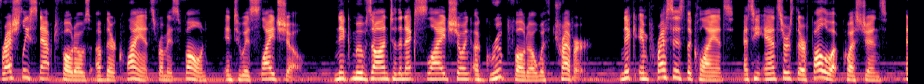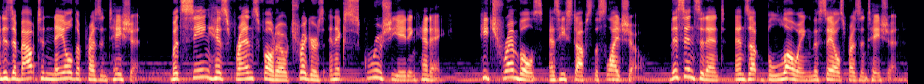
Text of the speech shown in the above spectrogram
freshly snapped photos of their clients from his phone into his slideshow. Nick moves on to the next slide showing a group photo with Trevor. Nick impresses the clients as he answers their follow up questions and is about to nail the presentation. But seeing his friend's photo triggers an excruciating headache. He trembles as he stops the slideshow. This incident ends up blowing the sales presentation.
